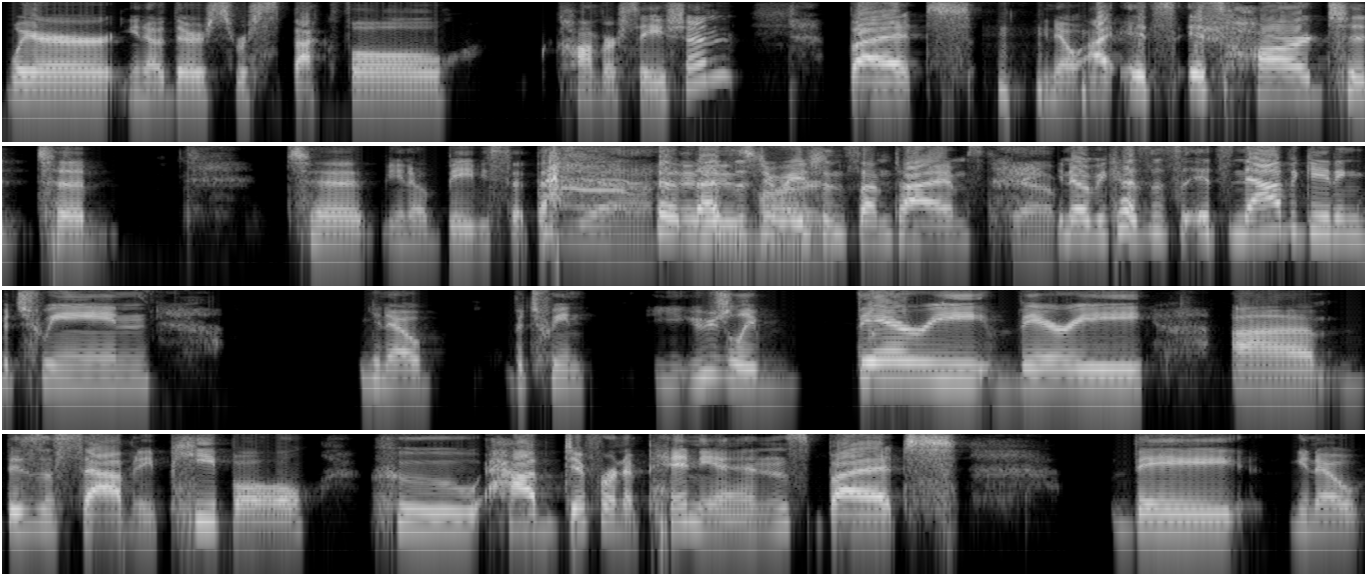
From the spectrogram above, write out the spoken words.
where you know there's respectful conversation but you know I, it's it's hard to to to you know babysit that Yeah, that situation hard. sometimes Yeah. you know because it's it's navigating between you know between usually very very uh, business savvy people who have different opinions but they you know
